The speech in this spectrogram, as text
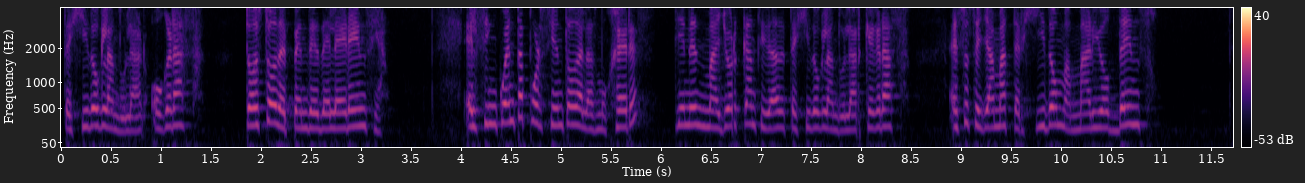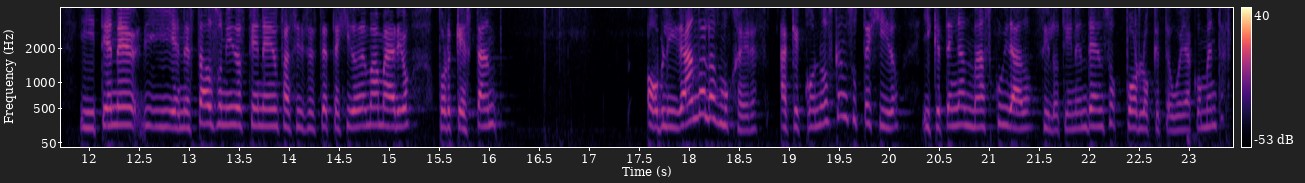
tejido glandular o grasa. Todo esto depende de la herencia. El 50% de las mujeres tienen mayor cantidad de tejido glandular que grasa. Eso se llama tejido mamario denso. Y, tiene, y en Estados Unidos tiene énfasis este tejido de mamario porque están obligando a las mujeres a que conozcan su tejido y que tengan más cuidado si lo tienen denso, por lo que te voy a comentar.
